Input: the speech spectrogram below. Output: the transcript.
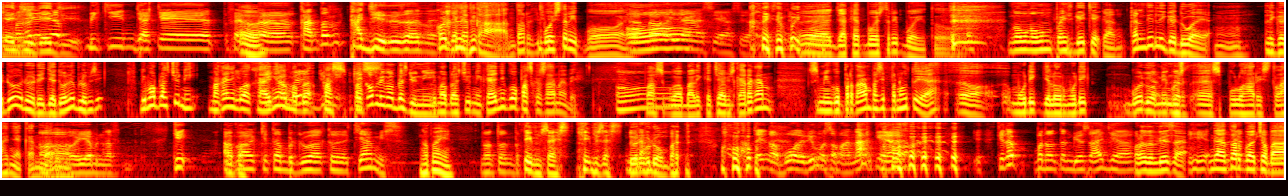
KJ. iya. Gaji. bikin jaket Oh. eh, kantor KJ tulisannya. Kok jaket kantor? Boy strip boy. Oh, yes, yes, yes. Eh, jaket boy strip boy itu. Ngomong-ngomong PSGC Kang, kan dia Liga 2 ya? Mm. Liga 2 udah ada jadwalnya belum sih? 15 Juni. Makanya gua kayaknya Kick-off-nya 15 pas Juni. pas Kick off 15 Juni. 15 Juni. Kayaknya gua pas ke sana deh. Oh. Pas gua balik ke Ciamis karena kan seminggu pertama pasti penuh tuh ya. eh, mudik jalur mudik. Gua dua Iya, minggu bener. eh, 10 hari setelahnya kan baru. Oh iya benar. Ki, apa, kita berdua ke Ciamis Ngapain? nonton Tim ses, tim ses 2024. Oh, Katanya nggak boleh dia mau sama anaknya. kita penonton biasa aja. penonton biasa. Iya, Enggak ntar gua lihat coba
